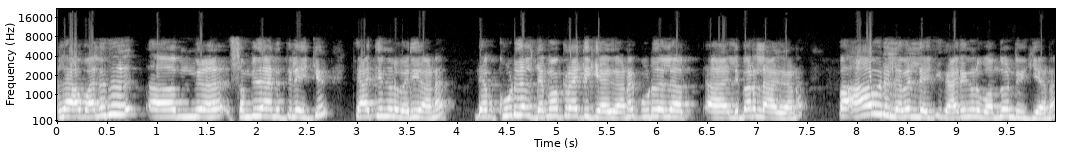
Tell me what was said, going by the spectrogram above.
അല്ല ആ വലത് സംവിധാനത്തിലേക്ക് രാജ്യങ്ങൾ വരികയാണ്. കൂടുതൽ ഡെമോക്രാറ്റിക് ആകുകയാണ് കൂടുതൽ ലിബറൽ ആകുകയാണ്. അപ്പൊ ആ ഒരു ലെവലിലേക്ക് കാര്യങ്ങൾ വന്നുകൊണ്ടിരിക്കുകയാണ്.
